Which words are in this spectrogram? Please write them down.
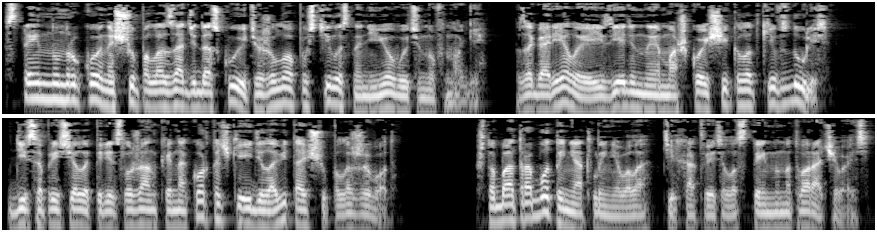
Стейннун рукой нащупала сзади доску и тяжело опустилась на нее, вытянув ноги. Загорелые, изъеденные мошкой щиколотки вздулись. Диса присела перед служанкой на корточке и деловито ощупала живот. Чтобы от работы не отлынивала, тихо ответила Стейннун, отворачиваясь.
